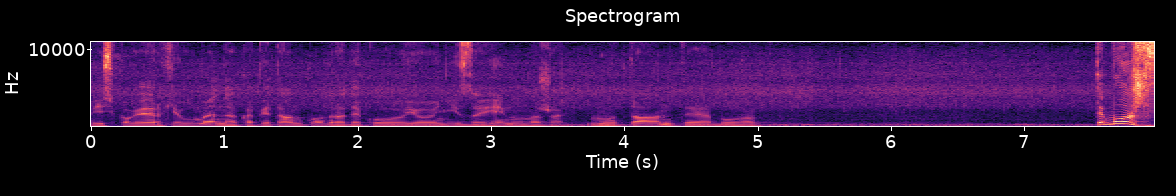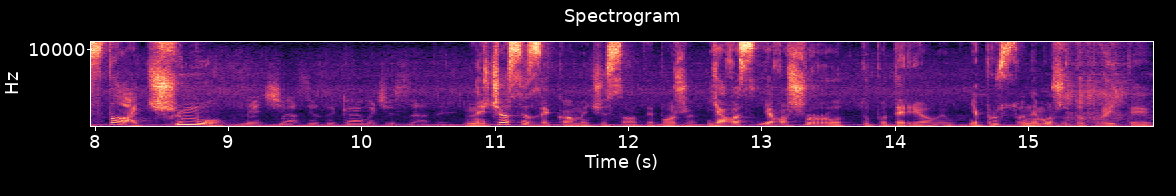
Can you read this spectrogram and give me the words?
Військовий архів у мене, капітан Конрад, якого його ніс загинув, на жаль. Мутанти або. Ти можеш стати, чому? Не час язиками чесати. Не час язиками чесати, боже. Я вас, я ваш рот тупо дерявив. Я просто не можу допройти.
